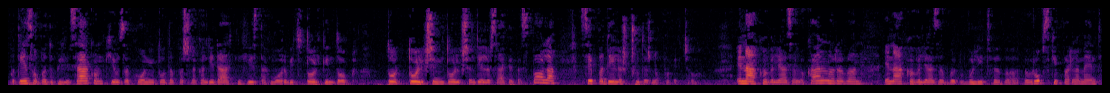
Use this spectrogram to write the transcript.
Potem smo pa dobili zakon, ki je v zakonju to, da pač na kandidatnih listah mora biti tolik in tolik, to, tolikšen in tolikšen del vsakega spola, se je pa delež čudežno povečal. Enako velja za lokalno raven, enako velja za volitve v Evropski parlament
